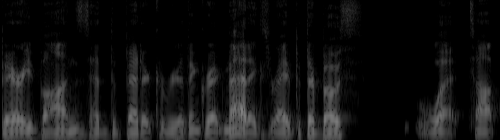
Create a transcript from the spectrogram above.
Barry Bonds had the better career than Greg Maddux, right? But they're both what top?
